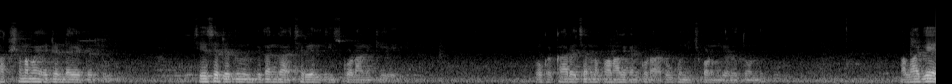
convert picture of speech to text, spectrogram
తక్షణమే అటెండ్ అయ్యేటట్టు చేసేటటువంటి విధంగా చర్యలు తీసుకోవడానికి ఒక కార్యాచరణ ప్రణాళికను కూడా రూపొందించుకోవడం జరుగుతుంది. అలాగే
